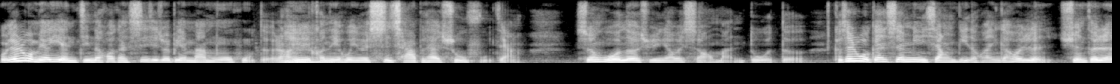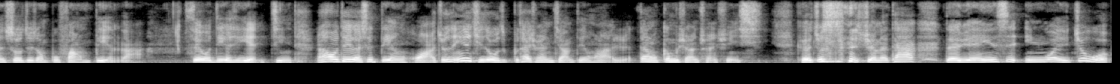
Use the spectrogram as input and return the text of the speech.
我觉得如果没有眼镜的话，可能世界就变蛮模糊的，然后因为可能也会因为视差不太舒服，这样生活乐趣应该会少蛮多的。可是如果跟生命相比的话，应该会忍选择忍受这种不方便啦。所以我第一个是眼镜，然后第二个是电话，就是因为其实我是不太喜欢讲电话的人，但我更不喜欢传讯息。可是就是 选了它的原因，是因为就我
